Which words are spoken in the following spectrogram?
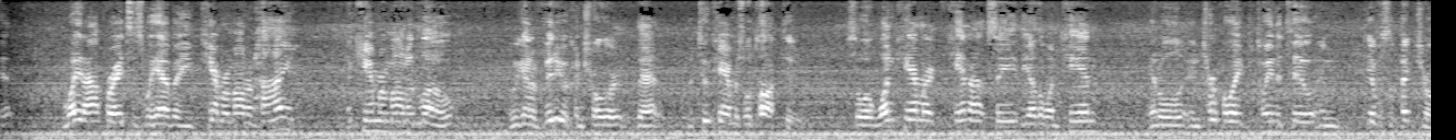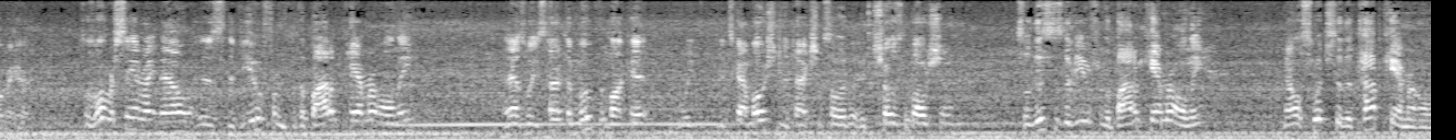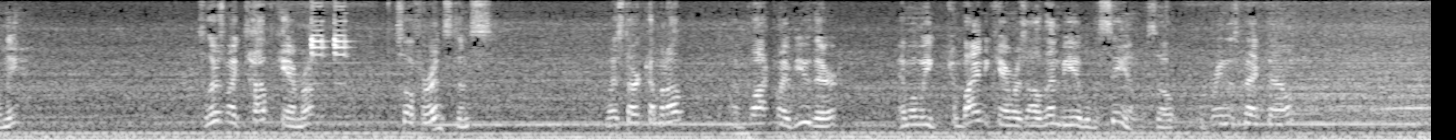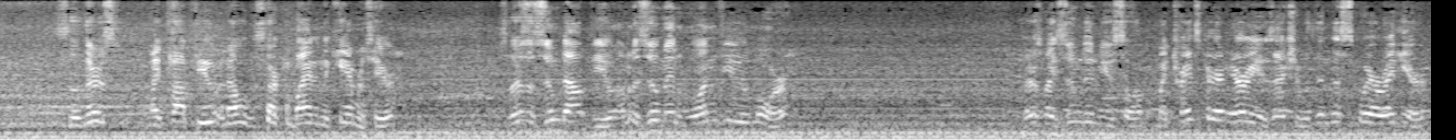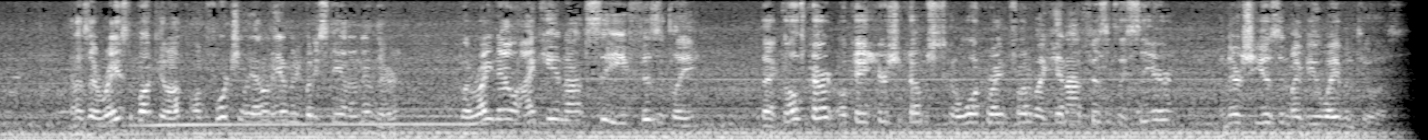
The way it operates is we have a camera mounted high, a camera mounted low, and we got a video controller that the two cameras will talk to. So what one camera cannot see, the other one can. It'll interpolate between the two and give us a picture over here. So what we're seeing right now is the view from the bottom camera only. And as we start to move the bucket, we, it's got motion detection, so it, it shows the motion. So this is the view from the bottom camera only. Now we'll switch to the top camera only. So there's my top camera. So for instance, when I start coming up, I block my view there. And when we combine the cameras, I'll then be able to see them. So we'll bring this back down. So there's my top view, and now we'll start combining the cameras here. So there's a zoomed out view. I'm gonna zoom in one view more. There's my zoomed in view. So my transparent area is actually within this square right here. And as I raise the bucket up, unfortunately I don't have anybody standing in there. But right now I cannot see physically that golf cart, okay, here she comes. She's going to walk right in front of me. I cannot physically see her. And there she is in my view waving to us.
